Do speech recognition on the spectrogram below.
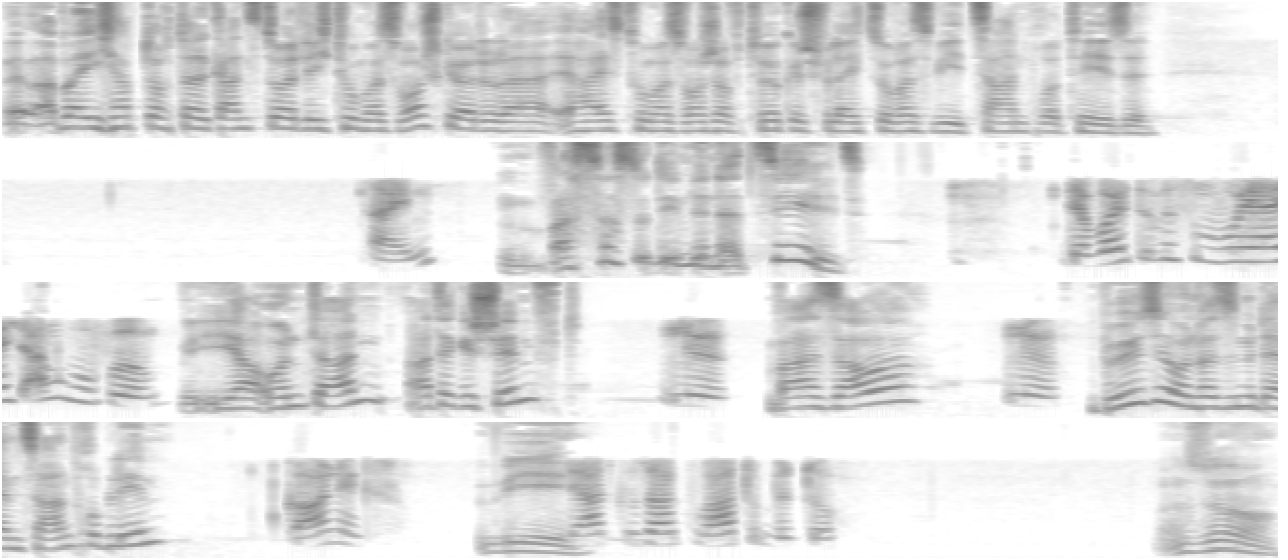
Äh, Aber ich habe doch da ganz deutlich Thomas Wosch gehört oder er heißt Thomas Wosch auf Türkisch vielleicht sowas wie Zahnprothese. Nein. Was hast du dem denn erzählt? Der wollte wissen, woher ich anrufe. Ja, und dann? Hat er geschimpft? Nö, War er sauer? nö, Böse? Und was ist mit deinem Zahnproblem? gar nichts. Wie? Der hat gesagt, warte bitte. Ach so.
